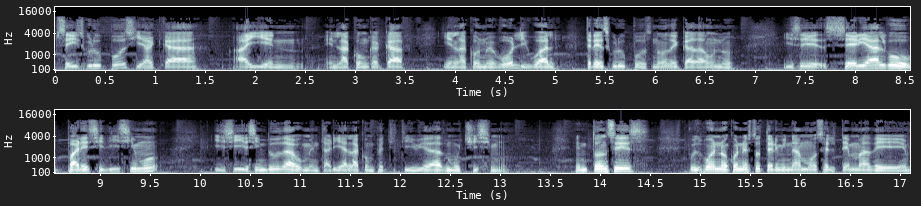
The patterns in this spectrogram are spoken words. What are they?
seis grupos y acá hay en, en la CONCACAF y en la CONMEBOL igual tres grupos, ¿no? De cada uno. Y se, sería algo parecidísimo y sí, sin duda aumentaría la competitividad muchísimo. Entonces, pues bueno, con esto terminamos el tema de,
